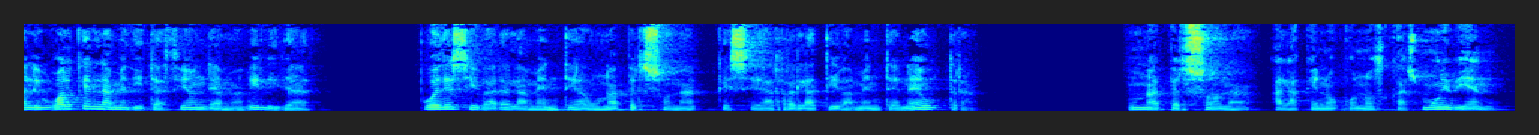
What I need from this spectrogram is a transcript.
Al igual que en la meditación de amabilidad, puedes llevar a la mente a una persona que sea relativamente neutra, una persona a la que no conozcas muy bien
